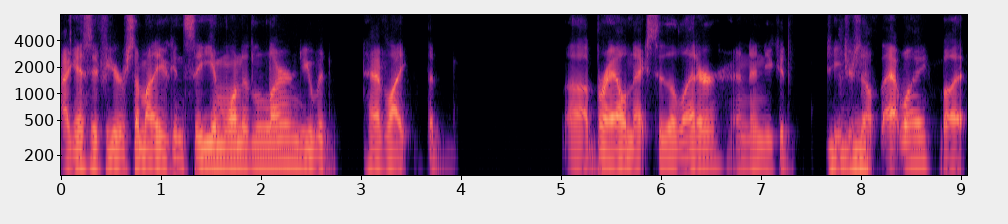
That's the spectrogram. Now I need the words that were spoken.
I guess if you're somebody who can see and wanted to learn, you would have like the uh, braille next to the letter and then you could teach Mhm. yourself that way. But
